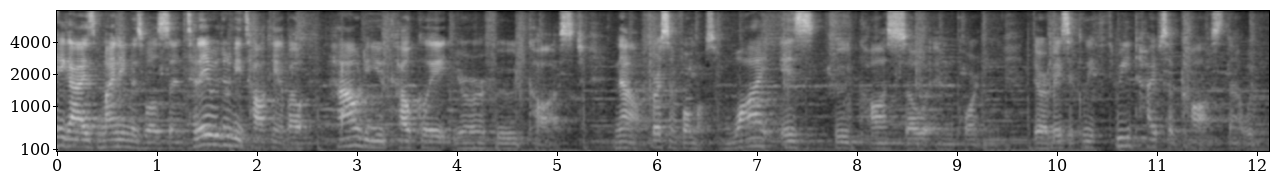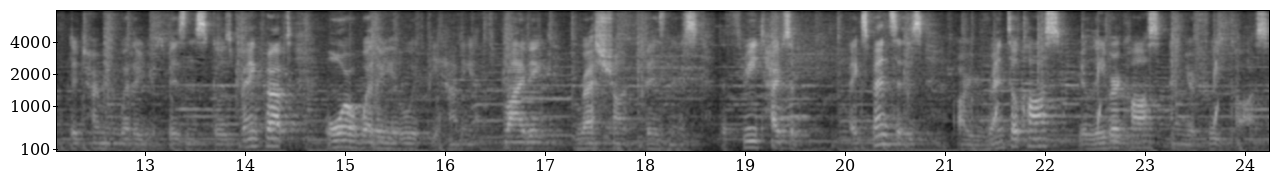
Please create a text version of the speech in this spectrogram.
Hey guys, my name is Wilson. Today we're going to be talking about how do you calculate your food cost. Now, first and foremost, why is food cost so important? There are basically three types of costs that would determine whether your business goes bankrupt or whether you would be having a thriving restaurant business. The three types of expenses are your rental costs, your labor costs, and your food costs.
